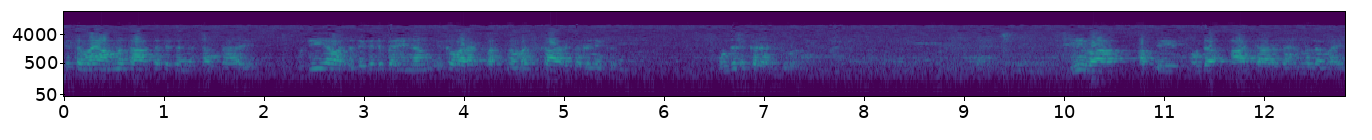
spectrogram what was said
ඒ තමයි අම්මා තාත්තට කරන සංසාරය. උදේ හවස දෙකට බැරි නම් එකවරක්වත් নমස්කාර කරන එක. හොඳට කරන්න ඕනේ. ඒවා අපේ හොඳ ආචාර ධර්ම ළමයි.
